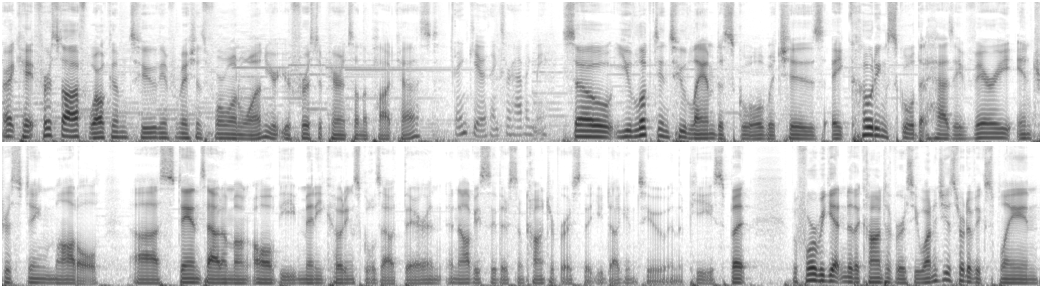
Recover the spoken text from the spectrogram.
All right, Kate. First off, welcome to the Information's 411, your, your first appearance on the podcast. Thank you. Thanks for having me. So, you looked into Lambda School, which is a coding school that has a very interesting model. Uh, stands out among all the many coding schools out there, and, and obviously there's some controversy that you dug into in the piece. But before we get into the controversy, why don't you sort of explain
